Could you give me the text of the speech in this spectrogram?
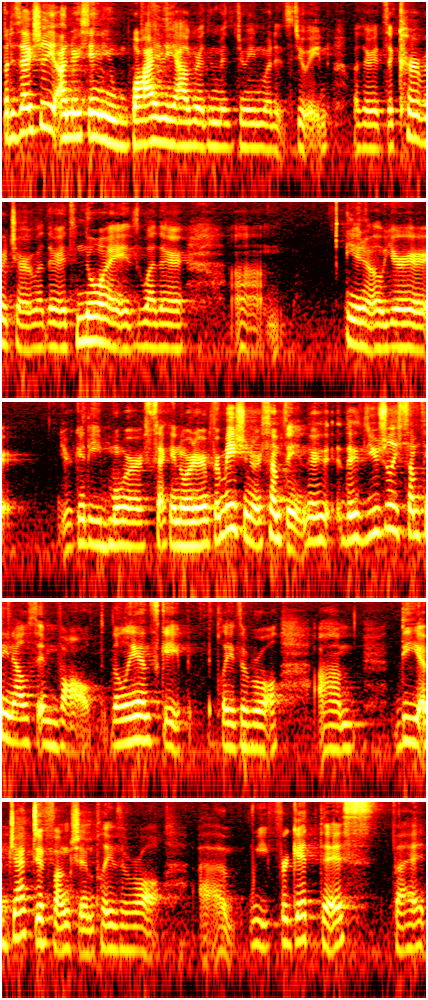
but it's actually understanding why the algorithm is doing what it's doing, whether it's a curvature, whether it's noise, whether, um, you know, you're you're getting more second order information or something. There, there's usually something else involved. The landscape plays a role. Um, the objective function plays a role. Uh, we forget this, but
